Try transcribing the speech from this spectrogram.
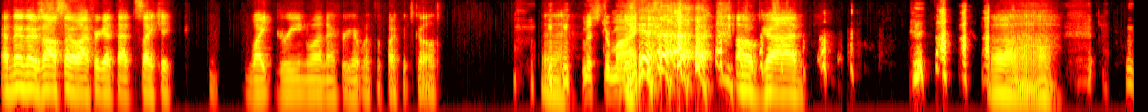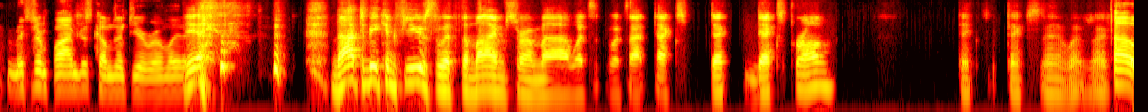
And then there's also I forget that psychic white green one. I forget what the fuck it's called. Uh, Mr. Mime. oh God. Uh, Mr. Mime just comes into your room later. yeah. Not to be confused with the mimes from uh, what's what's that Dex Dex Dex Prong? Dex Dex uh, what was that? Oh,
